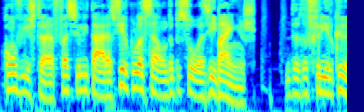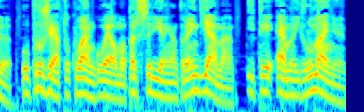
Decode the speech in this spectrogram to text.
com vista a facilitar a circulação de pessoas e bens. De referir que o projeto Coango é uma parceria entre a Indiama, ITM e Lumanha,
